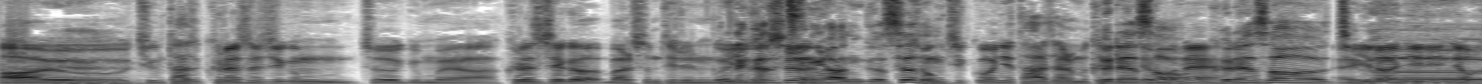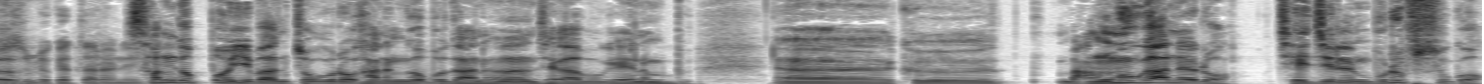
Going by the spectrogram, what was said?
아유 네. 지금 다 그래서 지금 저기 뭐야. 그래서 제가 말씀드리는 거예요. 그래서 중요한 것은 정치권이 다 잘못했기 그래서, 때문에 그래서 예, 지금 이런 일이 이제 없었으면 좋겠다라는 얘기예요. 선거법 위반 쪽으로 가는 것보다는 제가 보기에는 에, 그 막무가내로 재질을 무릅쓰고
